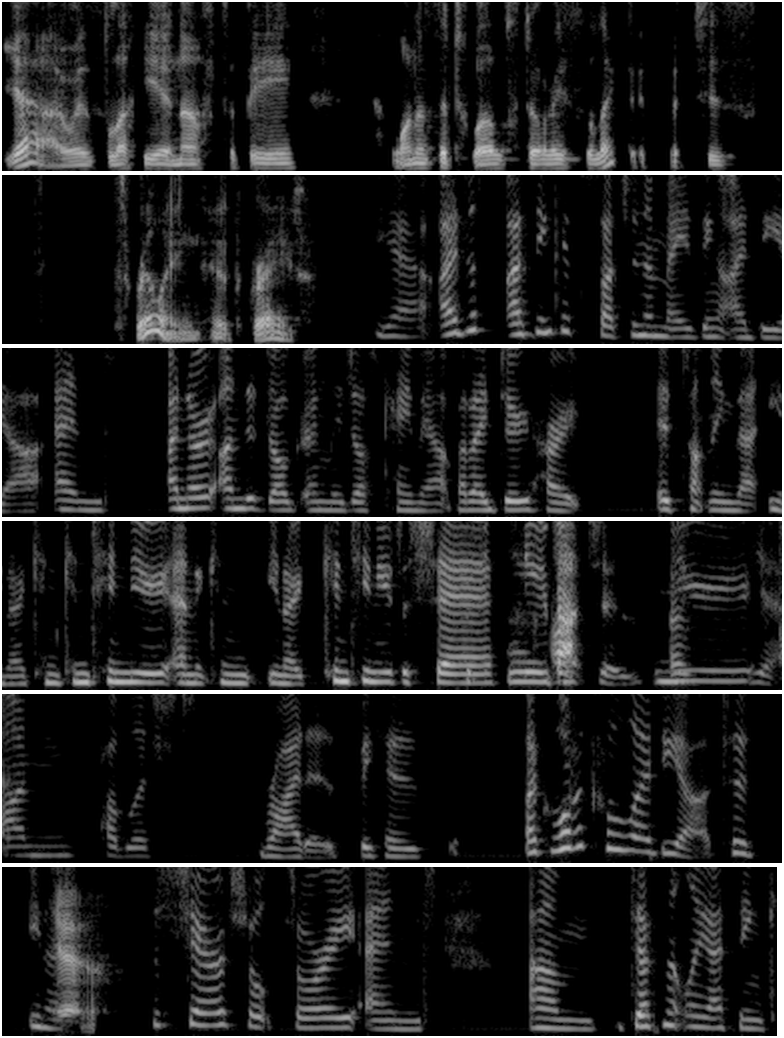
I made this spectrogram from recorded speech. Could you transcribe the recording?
yeah, I was lucky enough to be one of the 12 stories selected, which is thrilling. It's great. Yeah, I just I think it's such an amazing idea and I know Underdog only just came out, but I do hope it's something that, you know, can continue and it can, you know, continue to share New uh, batches. of- new yeah. unpublished writers because like what a cool idea to, you know, Yeah. just share a short story and um definitely I think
